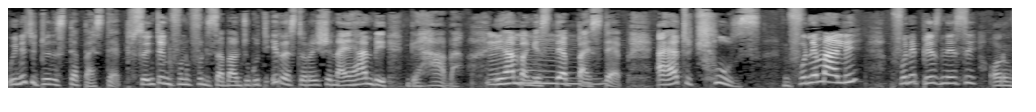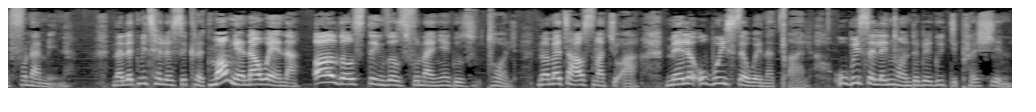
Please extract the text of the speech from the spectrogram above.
we need to do this step by step. So into engifuna ukufundisa abantu ukuthi i restoration ayihambi ngehaba ihamba nge step by step. I had to choose ngifuna imali ngifuna ibusiness or ngifuna mina Now let me tell you a secret. Mawungena wena, all those things ozifuna ngeke uzithole. No matter how smart you are. Mele ubuyise wena qala. Ubuyise lengqondo beku depression.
